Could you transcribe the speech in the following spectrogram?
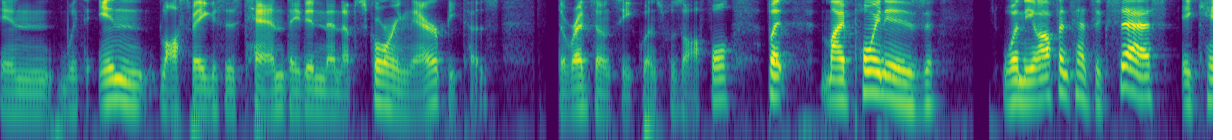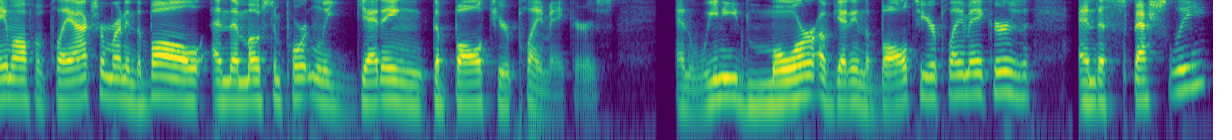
in within Las Vegas's 10. They didn't end up scoring there because the red zone sequence was awful. But my point is when the offense had success, it came off of play action running the ball, and then most importantly, getting the ball to your playmakers. And we need more of getting the ball to your playmakers, and especially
